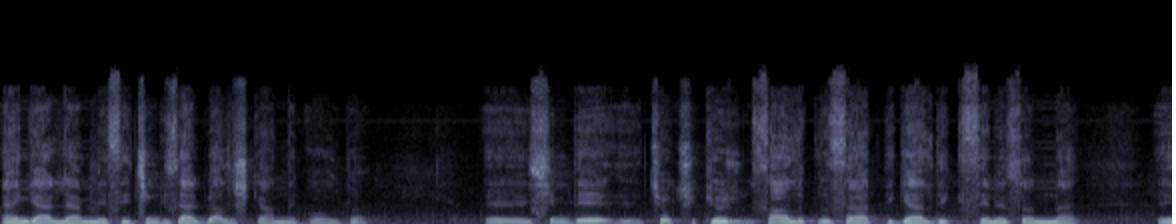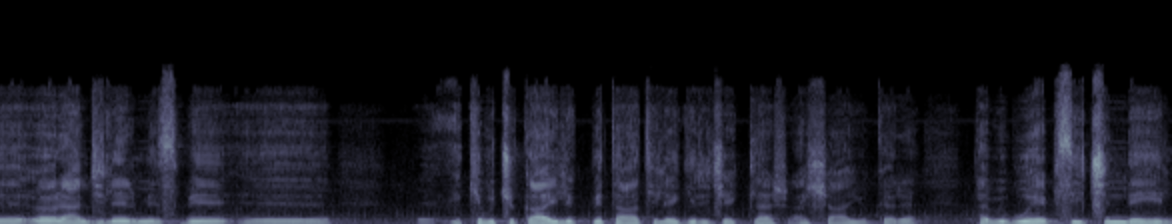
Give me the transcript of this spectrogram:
engellenmesi için güzel bir alışkanlık oldu. E, şimdi çok şükür sağlıklı saatli geldik sene sonuna. E, öğrencilerimiz bir e, iki buçuk aylık bir tatile girecekler aşağı yukarı. Tabii bu hepsi için değil.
